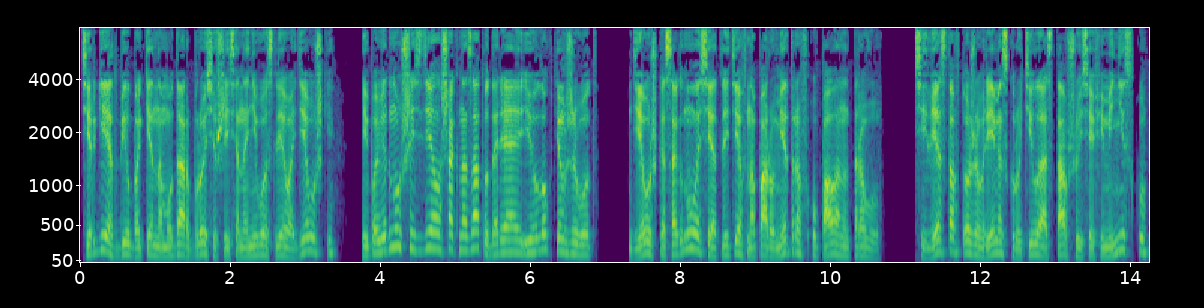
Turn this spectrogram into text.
Сергей отбил бакеном удар, бросившийся на него слева девушки, и, повернувшись, сделал шаг назад, ударяя ее локтем в живот. Девушка согнулась и, отлетев на пару метров, упала на траву. Селеста в то же время скрутила оставшуюся феминистку,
